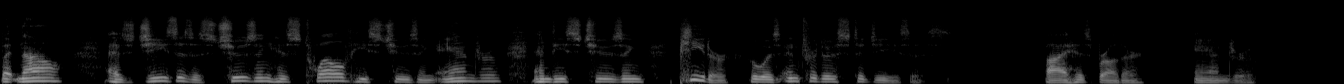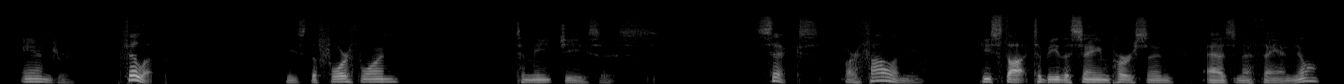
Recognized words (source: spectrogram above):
But now, as Jesus is choosing his 12, he's choosing Andrew and he's choosing Peter, who was introduced to Jesus by his brother Andrew. Andrew. Philip. He's the fourth one to meet Jesus. Six. Bartholomew. He's thought to be the same person as Nathaniel.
